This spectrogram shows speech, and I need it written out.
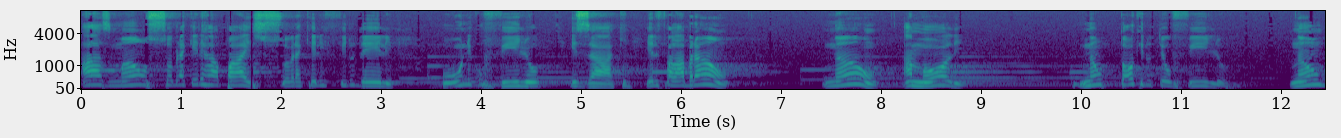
as mãos sobre aquele rapaz, sobre aquele filho dele, o único filho, Isaac. E ele fala: Abraão, não amole, não toque no teu filho, não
